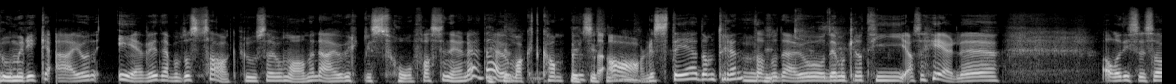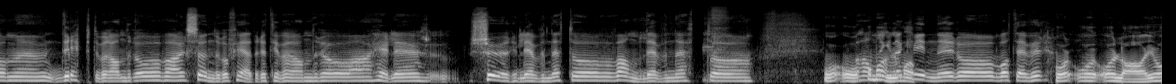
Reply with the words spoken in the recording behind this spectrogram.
Romerriket er jo en evig Det er både sakprosa-romaner, det er jo virkelig så fascinerende. Det er jo maktkampens arnested, omtrent. Altså, det er jo demokrati Altså hele alle disse som eh, drepte hverandre og var sønner og fedre til hverandre, og hele sjørlevnet og vannlevnet og og, og Behandlingen av kvinner og whatever. Og, og, og, la jo,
